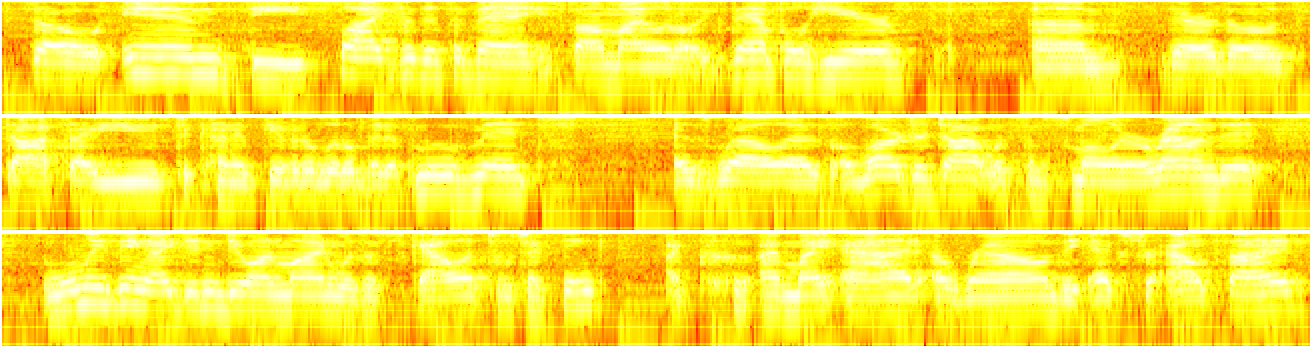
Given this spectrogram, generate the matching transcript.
So in the slide for this event, you saw my little example here. Um, there are those dots I use to kind of give it a little bit of movement, as well as a larger dot with some smaller around it. The only thing I didn't do on mine was a scalloped, which I think I could, I might add around the extra outside,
